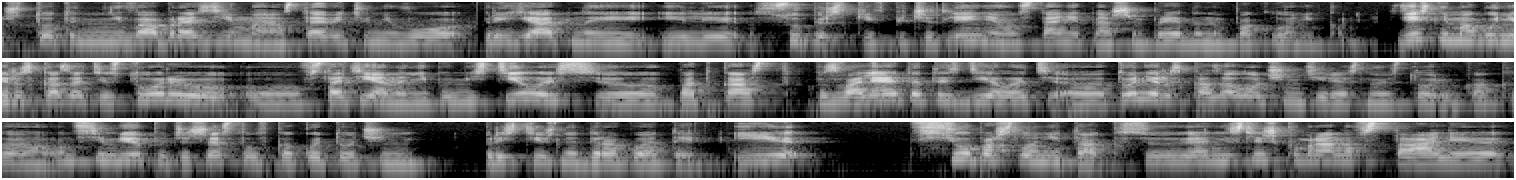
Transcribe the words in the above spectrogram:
что-то невообразимое, оставить у него приятные или суперские впечатления, он станет нашим преданным поклонником. Здесь не могу не рассказать историю, э, в статье она не поместилась, э, подкаст позволяет это сделать. Э, Тони рассказал очень интересную историю, как он с семьей путешествовал в какой-то очень престижный дорогой отель. И все пошло не так. Все, они слишком рано встали.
